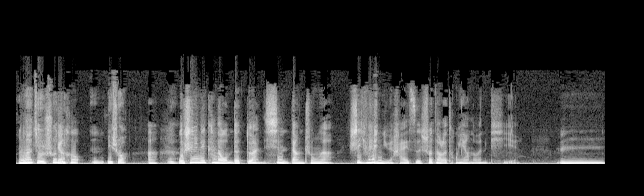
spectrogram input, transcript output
那就是说，然后嗯，你说啊，我是因为看到我们的短信当中啊，是一位女孩子说到了同样的问题。嗯，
